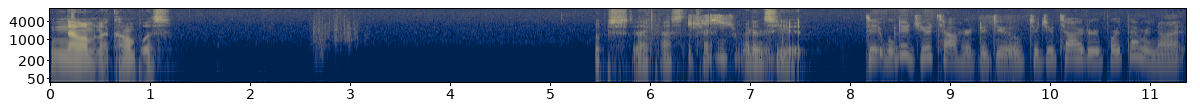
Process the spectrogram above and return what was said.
Now I'm an accomplice. Oops, did I pass the turn? I didn't see it. Did what did you tell her to do? Did you tell her to report them or not?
